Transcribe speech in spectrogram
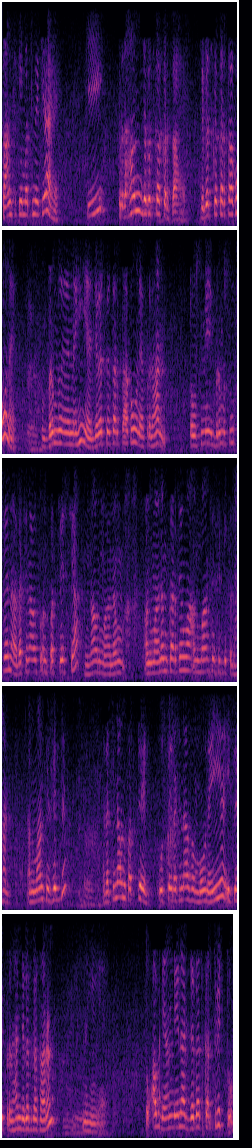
सांख के मत में क्या है कि प्रधान जगत का कर्ता है। जगत का कर्ता कौन है? ब्रह्म नहीं है, जगत का कर्ता कौन है? प्रधान। तो उसमें ब्रह्म सूत्र है ना, रचना अनुपत्य न अनुमानम अनुमानम करते हैं, वहाँ अनुमान से सिद्ध प्रधान। अनुमान से सिद्ध रचना अनुपत्य उससे रचना संभव नहीं है, इसलिए प्रधान जगत का कारण नहीं है। तो अब ध्यान देना, जगत कर्तृत्व।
